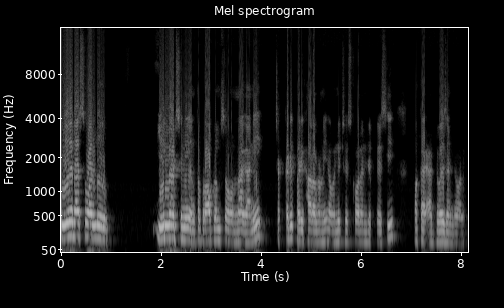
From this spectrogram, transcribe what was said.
మీనరాశి వాళ్ళు ఈ ని ఎంత ప్రాబ్లమ్స్ ఉన్నా కానీ చక్కటి పరిహారాలు ఉన్నాయి అవన్నీ చేసుకోవాలని చెప్పేసి ఒక అడ్వైజ్ అండి వాళ్ళకి.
